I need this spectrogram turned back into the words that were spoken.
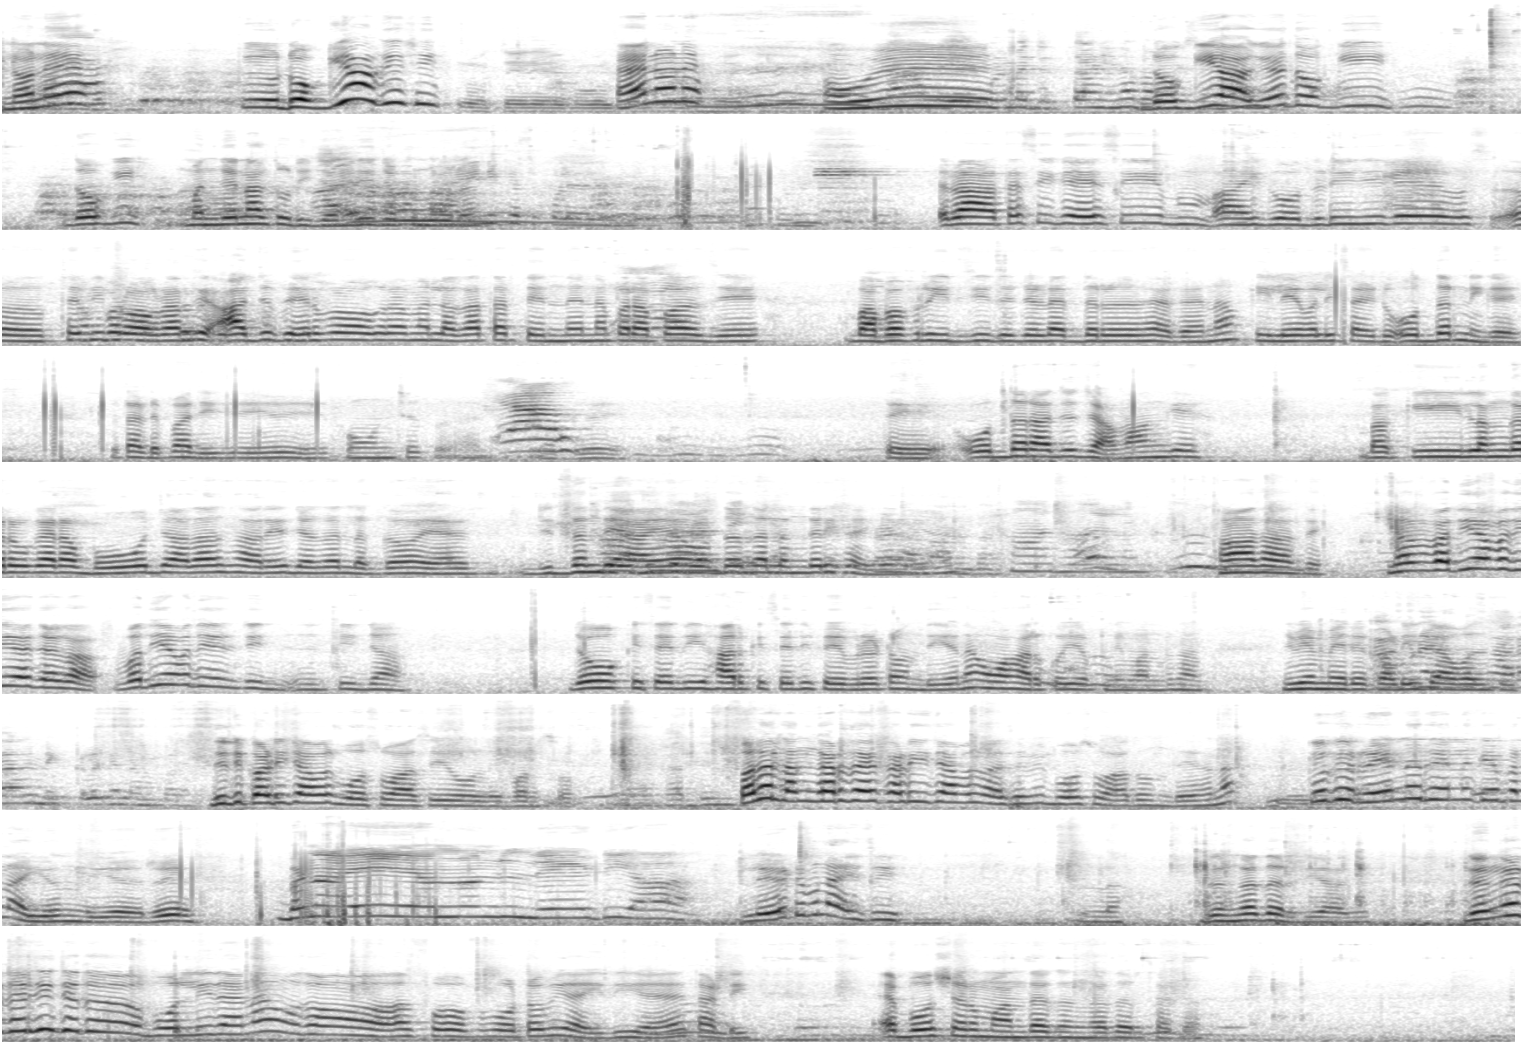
ਨੋਨੇ? ਕਿ ਡੋਗੀ ਆ ਗਈ ਸੀ? ਉਹ ਤੇਰੇ ਕੋਲ ਹੈ ਨੋਨੇ? ਓਏ। ਮੈਂ ਦਿੱਤਾ ਨਹੀਂ ਨਾ ਡੋਗੀ ਆ ਗਿਆ ਡੋਗੀ। ਡੋਗੀ ਮੰਜੇ ਨਾਲ ਤੁਰੀ ਜਾਂਦੀ ਜਪਨੂਰ ਨਹੀਂ ਕਿਸੇ ਕੋਲੇ। ਰਾਤ ਅਸੀਂ ਗਏ ਸੀ ਆਈ ਗੋਦੜੀ ਜੀ ਦੇ ਉੱਥੇ ਦੀ ਪ੍ਰੋਗਰਾਮ ਸੀ। ਅੱਜ ਫੇਰ ਪ੍ਰੋਗਰਾਮ ਹੈ ਲਗਾਤਾਰ ਤਿੰਨ ਦਿਨ ਹੈ ਪਰ ਆਪਾਂ ਜੇ ਬਾਬਾ ਫਰੀਦ ਜੀ ਦੇ ਜਿਹੜਾ ਇੱਧਰ ਹੈਗਾ ਨਾ ਕਿਲੇ ਵਾਲੀ ਸਾਈਡ ਉਧਰ ਨਹੀਂ ਗਏ। ਤੇ ਤੁਹਾਡੇ ਭਾਜੀ ਜੀ ਫੋਨ 'ਚ। ਤੇ ਉਧਰ ਅੱਜ ਜਾਵਾਂਗੇ। ਬਾਕੀ ਲੰਗਰ ਵਗੈਰਾ ਬਹੁਤ ਜ਼ਿਆਦਾ ਸਾਰੇ ਜਗ੍ਹਾ ਲੱਗਾ ਹੋਇਆ ਹੈ। ਜਿੱਦਣ ਦੇ ਆਏ ਆ ਉਦੋਂ ਦਾ ਲੰਗਰ ਹੀ ਖਾਈ ਜਾਂਦੇ ਆ ਹਾਂ ਹਾਂ ਥਾਂ ਥਾਂ ਤੇ। ਨਾ ਵਧੀਆ ਵਧੀਆ ਜਗ੍ਹਾ ਵਧੀਆ ਵਧੀਆ ਚੀ- ਚੀਜ਼ਾਂ। ਜੋ ਕਿਸੇ ਦੀ ਹਰ ਕਿਸੇ ਦੀ ਫੇਵਰੇਟ ਹੁੰਦੀ ਹੈ ਨਾ ਉਹ ਹਰ ਕੋਈ ਆਪਣੀ ਮਨਪਸੰਦ ਜਿਵੇਂ ਮੇਰੇ ਕੜੀ ਚਾਵਲ ਸੀ। ਦੀਦੀ ਕੜੀ ਚਾਵਲ ਬਹੁਤ ਸਵਾਦ ਸੀ ਉਹਲੇ ਪਰਸੋਂ। ਪਤਾ ਲੰਗਰ ਦੇ ਕੜੀ ਚਾਵਲ ਵੈਸੇ ਵੀ ਬਹੁਤ ਸਵਾਦ ਹੁੰਦੇ ਹਨ? ਕਿਉਂਕਿ ਰਿੰਨ ਰਿੰਨ ਕੇ ਬਣਾਈ ਹੁੰਦੀ ਹੈ ਰੇ ਬਣਾਈ ਉਹਨਾਂ ਨੇ ਲੇਟ ਹੀ ਆ। ਲੇਟ ਬਣਾਈ ਸੀ? ਲੈ, ਗੰਗਾਧਰ ਜੀ ਆ ਗਏ। ਗੰਗਾਧਰ ਜੀ ਜਦੋਂ ਬੋਲੀ ਦਾ ਨਾ ਉਦੋਂ ਫੋਟੋ ਵੀ ਆਈ ਦੀ ਹੈ ਤੁਹਾਡੀ। ਇਹ ਬਹੁਤ ਸ਼ਰਮਾਂਦਾ ਗੰਗਾਧਰ ਸਾਡਾ।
